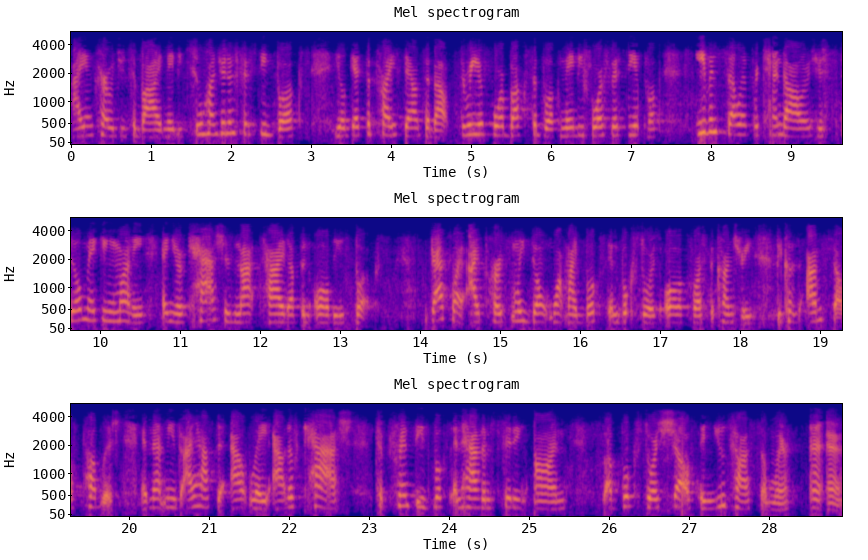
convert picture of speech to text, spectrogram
I encourage you to buy maybe 250 books. You'll get the price down to about three or four bucks a book, maybe 450 a book even sell it for ten dollars, you're still making money and your cash is not tied up in all these books that's why I personally don't want my books in bookstores all across the country because I'm self-published, and that means I have to outlay out of cash to print these books and have them sitting on a bookstore shelf in Utah somewhere. Uh-uh.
